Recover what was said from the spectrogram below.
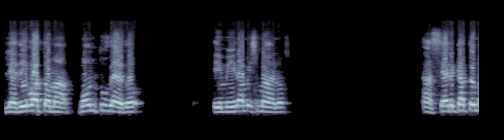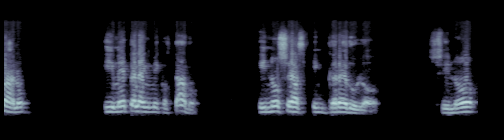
le digo a Tomás, pon tu dedo y mira mis manos, acerca tu mano y métela en mi costado. Y no seas incrédulo, sino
